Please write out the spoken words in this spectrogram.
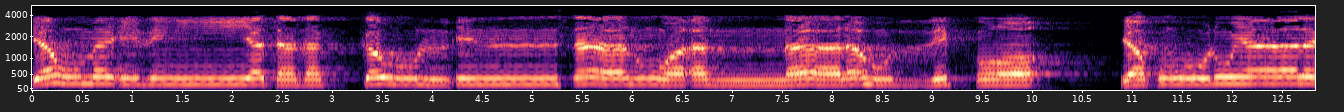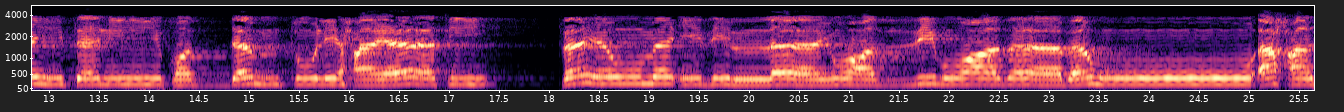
يومئذ يتذكر الإنسان وأنا له الذكرى يقول يا ليتني قدمت لحياتي فيومئذ لا يعذب عذابه أحد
